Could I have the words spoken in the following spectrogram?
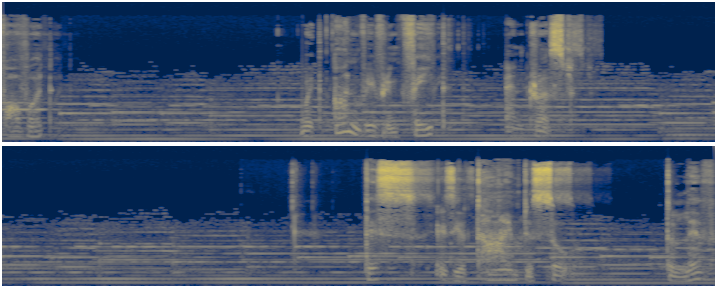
forward with unwavering faith and trust. This is your time to sow, to live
